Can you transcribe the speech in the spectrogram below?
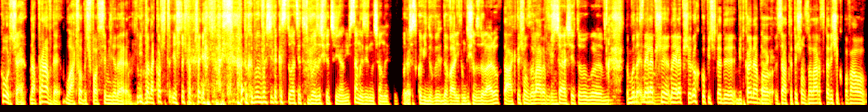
Kurczę, naprawdę łatwo być w Polsce milionerem. I to na koszt jeszcze świadczenia z państwa. To chyba właśnie taka sytuacja też była ze świadczeniami w Stanach Zjednoczonych. Podczas COVID-u wydawali tam tysiąc dolarów. Tak, tysiąc W dolarów. jakimś czasie to w ogóle... To był naj, najlepszy, najlepszy ruch kupić wtedy bitcoina, bo Tak. za te tysiąc dolarów wtedy się kupowało,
